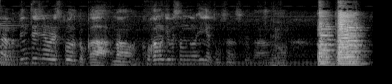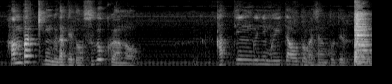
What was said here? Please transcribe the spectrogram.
だからヴィンテージのレスポールとか、まあ、他のギブソンのいいやつもそうなんですけどあのハンバッキングだけどすごくあのカッティングに向いた音がちゃんと出る。なん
